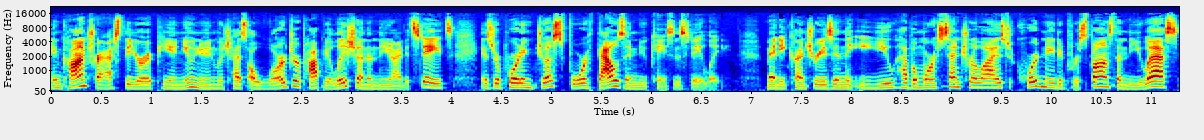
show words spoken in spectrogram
In contrast, the European Union, which has a larger population than the United States, is reporting just 4,000 new cases daily. Many countries in the EU have a more centralized, coordinated response than the US,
